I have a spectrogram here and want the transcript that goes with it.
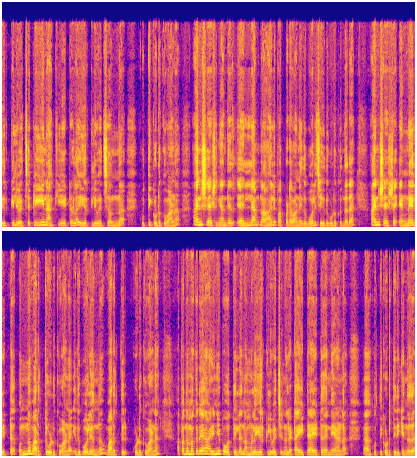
ഈർക്കിൽ വെച്ച് ക്ലീൻ ആക്കിയിട്ടുള്ള ഈർക്കിൽ വെച്ച് ഒന്ന് കുത്തി കൊടുക്കുവാണ്. അതിനുശേഷം ഞാൻ എല്ലാം നാല് പപ്പടമാണ് ഇതുപോലെ ചെയ്ത് കൊടുക്കുന്നത്. അതിനുശേഷം എണ്ണയിലിട്ട് ഒന്ന് വറുത്ത് കൊടുക്കുവാണ്. ഇതുപോലെ ഒന്ന് വറുത്ത് കൊടുക്കുവാണ്. അപ്പോൾ നമുക്കത് അഴിഞ്ഞു പോകത്തില്ല. നമ്മൾ ഈർക്കിൽ വെച്ച് നല്ല ടൈറ്റായിട്ട് തന്നെയാണ് കുത്തി കൊടുത്തിരിക്കുന്നത്.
